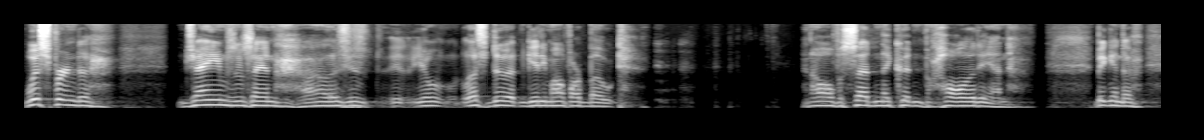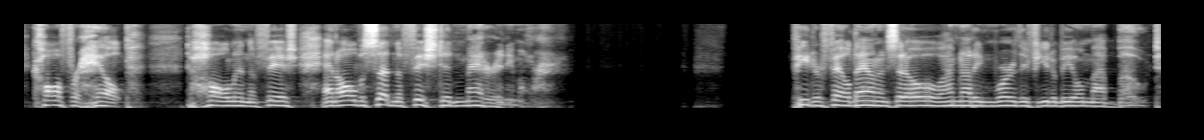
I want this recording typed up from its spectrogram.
whispering to James and saying, oh, let's just, you know, let's do it and get him off our boat. And all of a sudden, they couldn't haul it in. Begin to call for help to haul in the fish, and all of a sudden, the fish didn't matter anymore. Peter fell down and said, Oh, I'm not even worthy for you to be on my boat.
